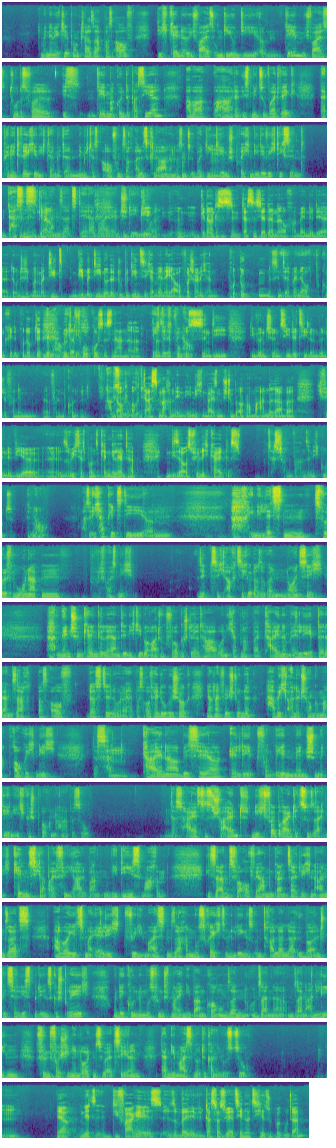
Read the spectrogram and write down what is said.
Wenn er mir klipp und klar sagt, pass auf, ich kenne, ich weiß um die und die ähm, Themen, ich weiß, Todesfall ist ein Thema, könnte passieren, aber ah, das ist mir zu weit weg, dann penetriere ich hier nicht damit, dann nehme ich das auf und sage, alles klar, dann lass uns über die mhm. Themen sprechen, die dir wichtig sind. Das ist mhm, genau. der Ansatz, der dabei entstehen soll. Genau, das ist, das ist ja dann auch am Ende der, der Unterschied. Man, dient, wir bedienen oder du bedienst dich am Ende ja auch wahrscheinlich an Produkten. Das sind ja am Ende auch konkrete Produkte. Genau, Nur richtig. der Fokus ist ein anderer. Richtig, also der Fokus genau. sind die, die Wünsche und Ziele, Ziele und Wünsche von dem, äh, von dem Kunden. Absolut. Und auch, auch das machen in ähnlichen Weisen bestimmt auch nochmal andere. Aber ich finde, wir, äh, so wie ich das bei uns kennengelernt habe, in dieser Ausführlichkeit ist das schon wahnsinnig gut. Genau. Also ich habe jetzt die ähm, in den letzten zwölf Monaten, ich weiß nicht, 70, 80 oder sogar 90 Menschen kennengelernt, denen ich die Beratung vorgestellt habe. Und ich habe noch bei keinem erlebt, der dann sagt, pass auf, Dustin oder pass auf, Herr Dubischok, nach einer Viertelstunde habe ich alles schon gemacht, brauche ich nicht. Das hat hm. keiner bisher erlebt von den Menschen, mit denen ich gesprochen habe, so. Das heißt, es scheint nicht verbreitet zu sein. Ich kenne es ja bei Filialbanken, wie die es machen. Die sagen zwar auch, wir haben einen ganzheitlichen Ansatz, aber jetzt mal ehrlich, für die meisten Sachen muss rechts und links und tralala überall ein Spezialist mit ins Gespräch und der Kunde muss fünfmal in die Bank kommen, um, sein, um, seine, um sein Anliegen fünf verschiedenen Leuten zu erzählen. Da haben die meisten Leute keine Lust zu. Mhm. Ja, jetzt die Frage ist, also das, was wir erzählen, hört sich ja super gut an.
